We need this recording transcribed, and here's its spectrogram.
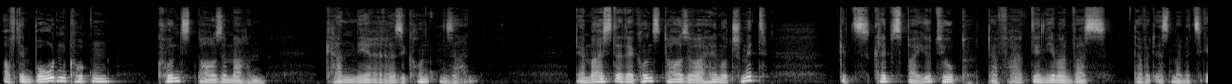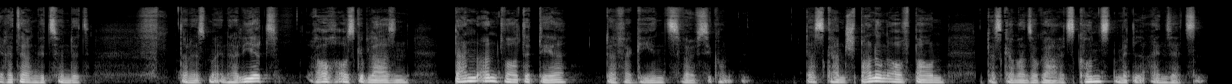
auf den Boden gucken, Kunstpause machen, kann mehrere Sekunden sein. Der Meister der Kunstpause war Helmut Schmidt. Gibt's Clips bei YouTube, da fragt ihn jemand was, da wird erstmal eine Zigarette angezündet dann erstmal inhaliert, Rauch ausgeblasen, dann antwortet der, da vergehen zwölf Sekunden. Das kann Spannung aufbauen, das kann man sogar als Kunstmittel einsetzen.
